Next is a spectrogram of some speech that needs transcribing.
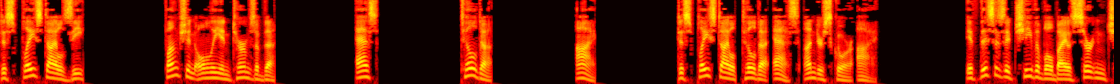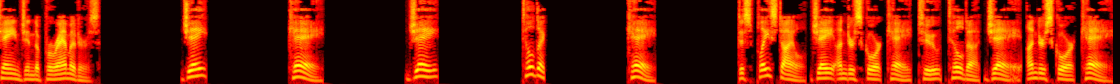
display style z function only in terms of the s tilde i display style tilde s underscore i. If this is achievable by a certain change in the parameters j k j tilde k display style j underscore k 2 tilde j underscore k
